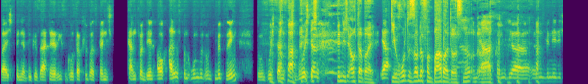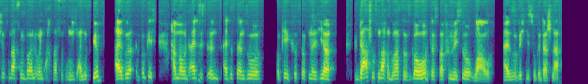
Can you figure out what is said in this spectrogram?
weil ich bin ja, wie gesagt, ein riesengroßer Flippers-Fan. Ich kann von denen auch alles von oben bis unten mitsingen. So, wo ich dann, wo ich dann. ich bin ich auch dabei. Ja. Die rote Sonne von Barbados, ne? Und, ja, ah. komm hier, ein venediges Massenball und ach, was es nicht alles gibt. Also wirklich Hammer. Und als es, als es dann so, okay, Christoph, ne, hier, du darfst es machen, du hast das Go, das war für mich so, wow. Also richtig so Ritterschlag.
